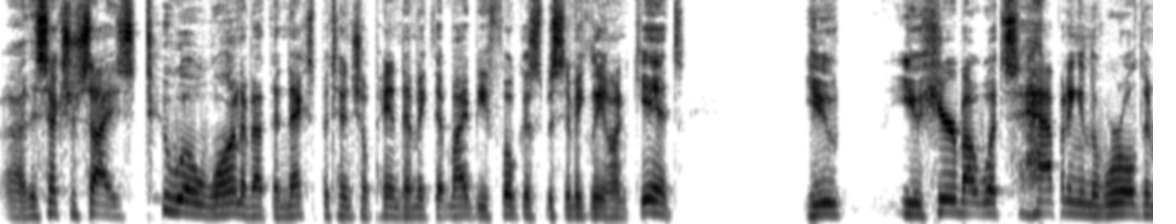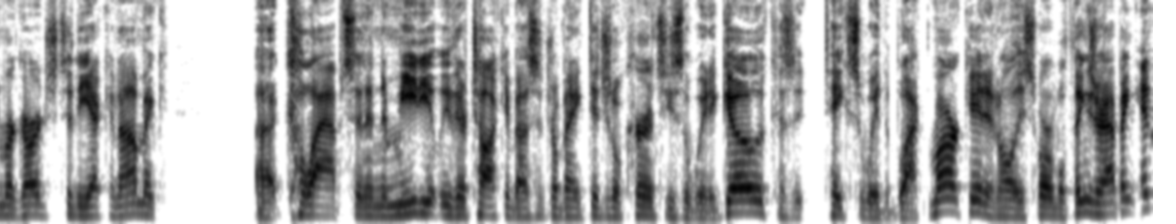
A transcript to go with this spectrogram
uh, this exercise 201 about the next potential pandemic that might be focused specifically on kids. You you hear about what's happening in the world in regards to the economic uh, collapse, and then immediately they're talking about central bank digital currency is the way to go because it takes away the black market and all these horrible things are happening. And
